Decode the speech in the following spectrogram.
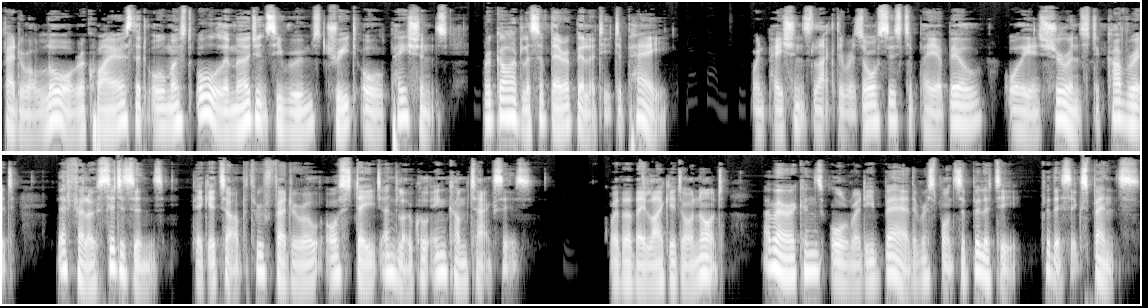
Federal law requires that almost all emergency rooms treat all patients, regardless of their ability to pay. When patients lack the resources to pay a bill or the insurance to cover it, their fellow citizens pick it up through federal or state and local income taxes. Whether they like it or not, Americans already bear the responsibility for this expense.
